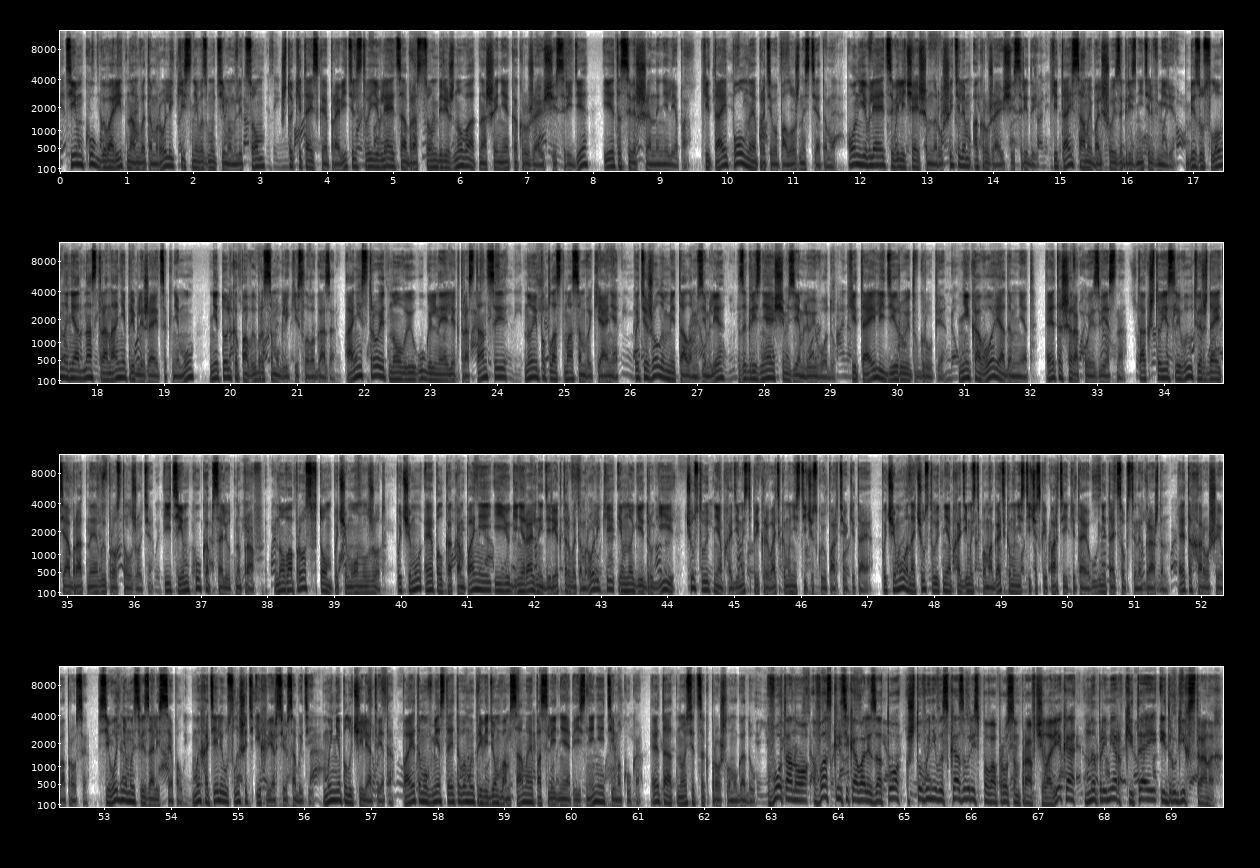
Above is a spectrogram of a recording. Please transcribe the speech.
Тим Кук говорит нам в этом ролике с невозмутимым лицом, что китайское правительство является образцом бережного отношения к окружающей среде, и это совершенно нелепо. Китай – полная противоположность этому. Он является величайшим нарушителем окружающей среды. Китай – самый большой загрязнитель в мире. Безусловно, ни одна страна не приближается к нему, не только по выбросам углекислого газа. Они строят новые угольные электростанции, но и по пластмассам в океане, по тяжелым металлам в земле, загрязняющим землю и воду. Китай лидирует в группе. Никого рядом нет. Это широко известно. Так что если вы утверждаете обратное, вы просто лжете. И Тим Кук абсолютно прав. Но вопрос в том, почему он лжет. Почему Apple как компания и ее генеральный директор в этом ролике и многие другие чувствуют необходимость прикрывать коммунистическую партию Китая? Почему она чувствует необходимость помогать коммунистической партии Китая угнетать собственных граждан? Это хорошие вопросы. Сегодня мы связались с Apple. Мы хотели услышать их версию событий. Мы не получили ответа. Поэтому вместо этого мы приведем вам самое последнее объяснение Тима Кука. Это относится к прошлому году. Вот оно. Вас критиковали за то, что вы не высказывались по вопросам прав человека, например, в Китае и других странах.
